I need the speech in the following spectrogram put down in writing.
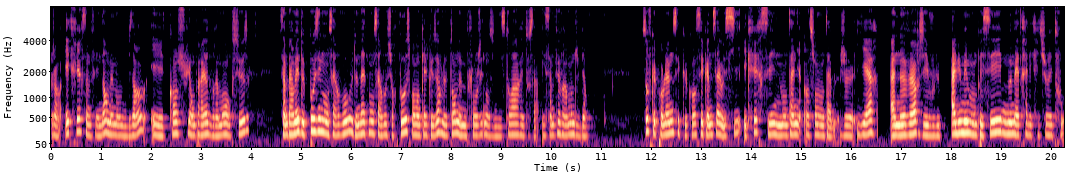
Genre écrire, ça me fait énormément de bien et quand je suis en période vraiment anxieuse, ça me permet de poser mon cerveau, de mettre mon cerveau sur pause pendant quelques heures, le temps de me plonger dans une histoire et tout ça. Et ça me fait vraiment du bien. Sauf que le problème, c'est que quand c'est comme ça aussi, écrire, c'est une montagne insurmontable. Je, hier, à 9h, j'ai voulu allumer mon PC, me mettre à l'écriture et tout.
